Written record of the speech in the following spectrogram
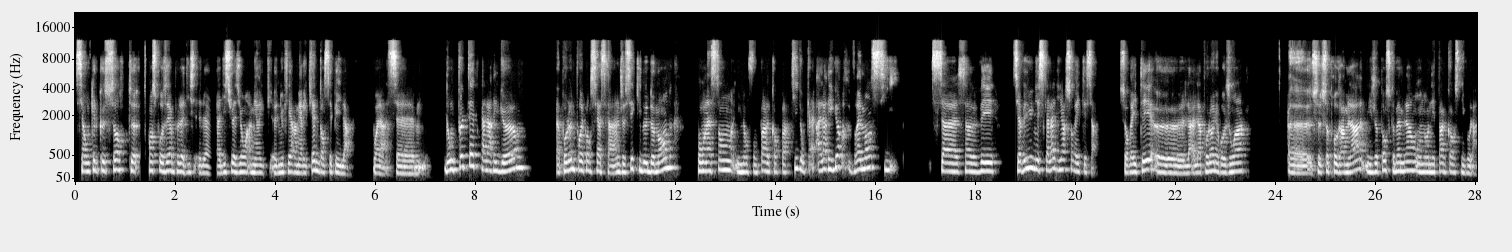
c'est en quelque sorte transposer un peu la, dissuasion euh, nucléaire américaine dans ces pays-là. Voilà. Donc peut-être qu'à la rigueur, la Pologne pourrait penser à ça. Hein. Je sais qu'ils le demandent. Pour l'instant, ils n'en font pas encore partie. Donc, à, la rigueur, vraiment, si ça, ça avait, s'il y avait eu une escalade hier, ça aurait été ça. Ça aurait été euh, la, la, Pologne rejoint euh, ce, ce programme-là, mais je pense que même là, on n'en est pas encore à ce niveau-là.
